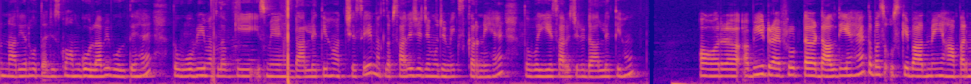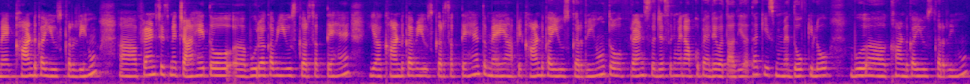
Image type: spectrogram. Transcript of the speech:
नारियल होता है जिसको हम गोला भी बोलते हैं तो वो भी मतलब कि इसमें डाल लेती हूँ अच्छे से। मतलब सारी चीज़ें मुझे मिक्स करनी है तो वो ये सारी चीज़ें डाल लेती हूँ। और अभी ड्राई फ्रूट डाल दिए हैं तो बस उसके बाद में यहाँ पर मैं खांड का यूज़ कर रही हूँ। फ्रेंड्स, इसमें चाहे तो बूरा का भी यूज़ कर सकते हैं या खांड का भी यूज़ कर सकते हैं तो मैं यहाँ पे खांड का यूज़ कर रही हूँ। तो फ्रेंड्स, जैसे कि मैंने आपको पहले बता दिया था कि इसमें मैं दो किलो खांड का यूज़ कर रही हूँ।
